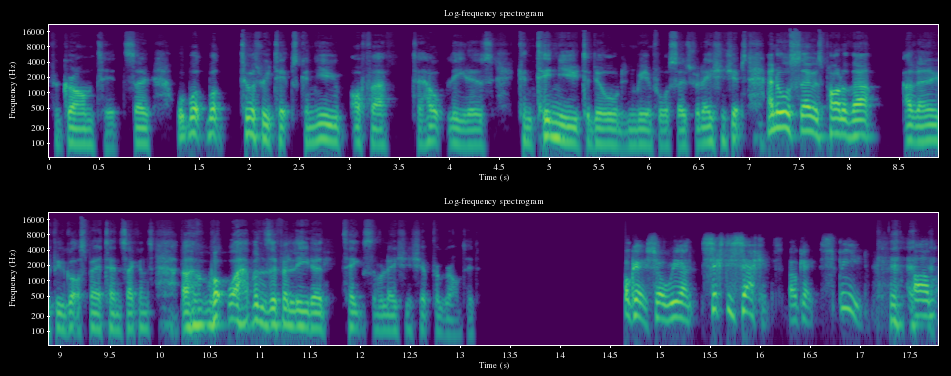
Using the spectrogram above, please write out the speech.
for granted. So, what, what what two or three tips can you offer to help leaders continue to build and reinforce those relationships? And also, as part of that, I don't know if you've got a spare ten seconds. What what happens if a leader takes the relationship for granted? Okay, so we got 60 seconds. Okay, speed. Um,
